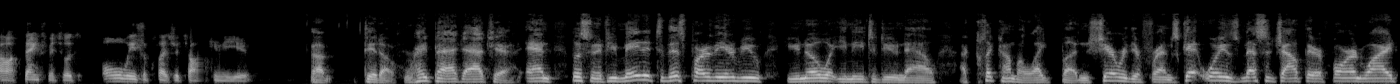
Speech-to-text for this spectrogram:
Oh, thanks, Mitchell. It's always a pleasure talking to you. Uh, ditto. Right back at you. And listen, if you made it to this part of the interview, you know what you need to do now. Uh, click on the like button, share with your friends, get William's message out there far and wide,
